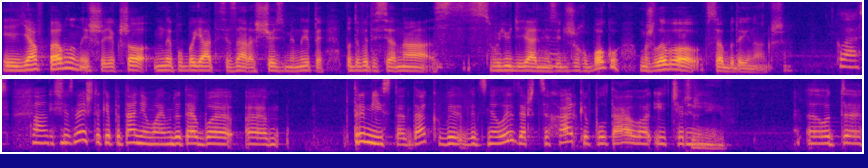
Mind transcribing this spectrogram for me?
І я впевнений, що якщо не побоятися зараз щось змінити, подивитися на свою діяльність з іншого боку, можливо, все буде інакше. Клас. Класно. І ще знаєш таке питання маємо до тебе. Три міста, так? Ви відзняли. Зараз це Харків, Полтава і Чернігів. Чернігів. Е, От е,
